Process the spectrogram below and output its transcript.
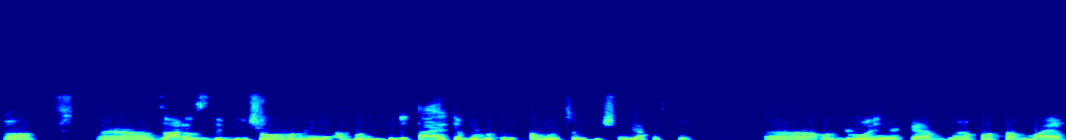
то е, зараз здебільшого вони або не долітають, або використовуються виключно в якості е, озброєння, яке е, просто має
